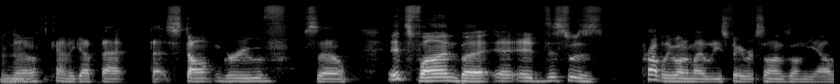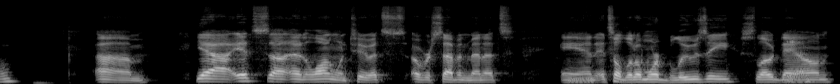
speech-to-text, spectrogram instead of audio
You Mhm. know, it's kind of got that that stomp groove. So it's fun, but it, it this was probably one of my least favorite songs on the album. Um, yeah, it's uh, a long one too. It's over seven minutes, and Mm-hmm. it's a little more bluesy, slowed Yeah. down.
